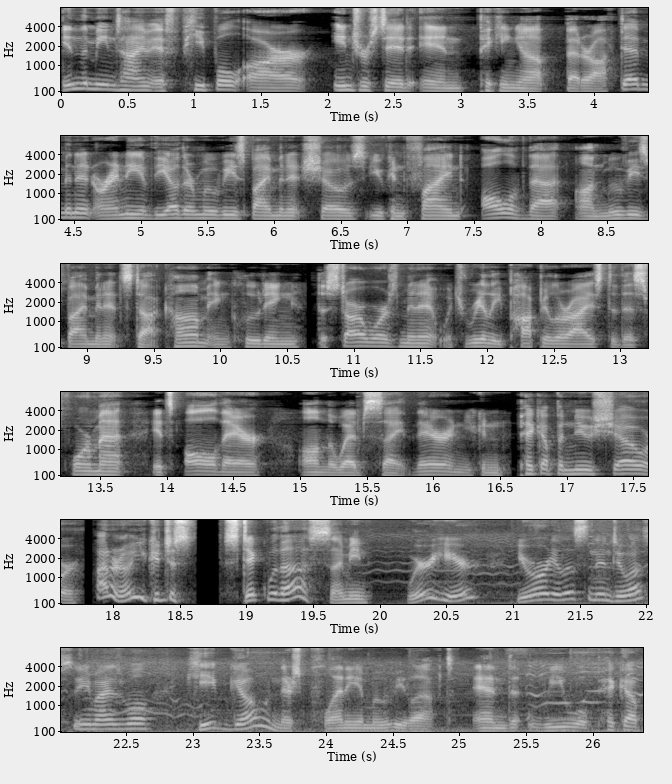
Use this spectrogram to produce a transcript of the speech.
In the meantime, if people are interested in picking up Better Off Dead Minute or any of the other Movies by Minute shows, you can find all of that on moviesbyminutes.com, including the Star Wars Minute, which really popularized to this format. It's all there on the website there, and you can pick up a new show, or I don't know, you could just stick with us. I mean, we're here. You're already listening to us, so you might as well keep going. There's plenty of movie left. And we will pick up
